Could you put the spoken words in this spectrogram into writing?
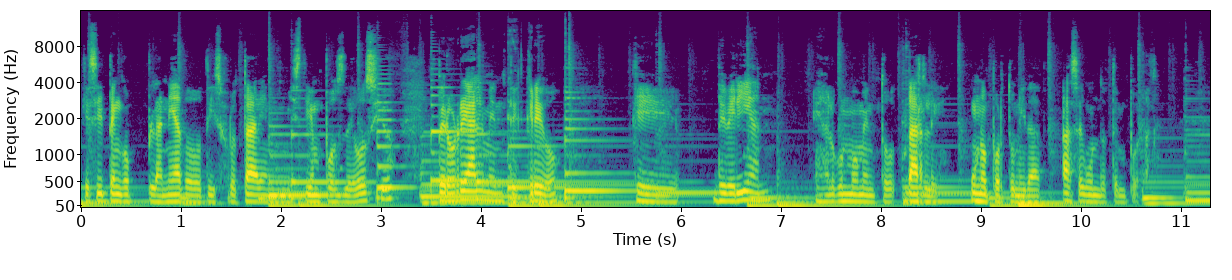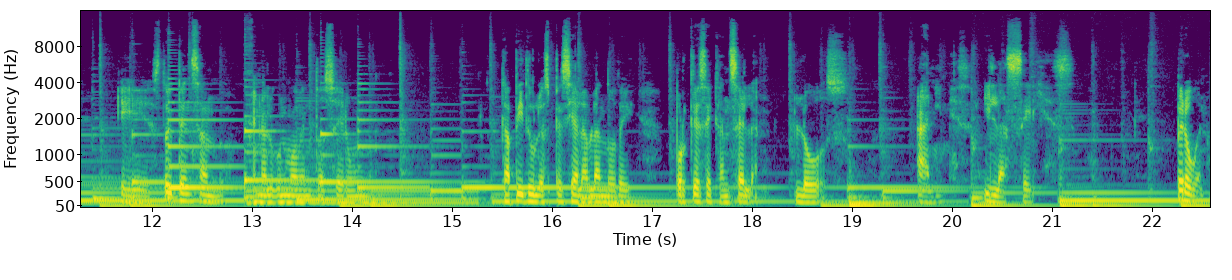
que sí tengo planeado disfrutar en mis tiempos de ocio, pero realmente creo que deberían en algún momento darle una oportunidad a segunda temporada. Eh, estoy pensando en algún momento hacer un capítulo especial hablando de por qué se cancelan los animes y las series. Pero bueno,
